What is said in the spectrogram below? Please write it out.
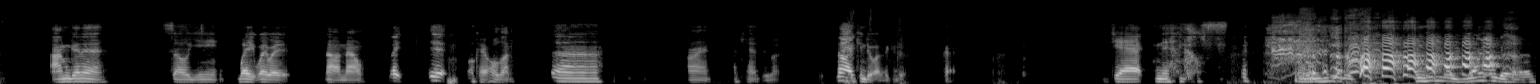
I'm gonna. So you need, wait, wait, wait. No, no, wait. It, okay, hold on. Uh, all right, I can't do it. No, I can do it. I can do it. Okay. Jack Nicholson. when, he was, when he was younger,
